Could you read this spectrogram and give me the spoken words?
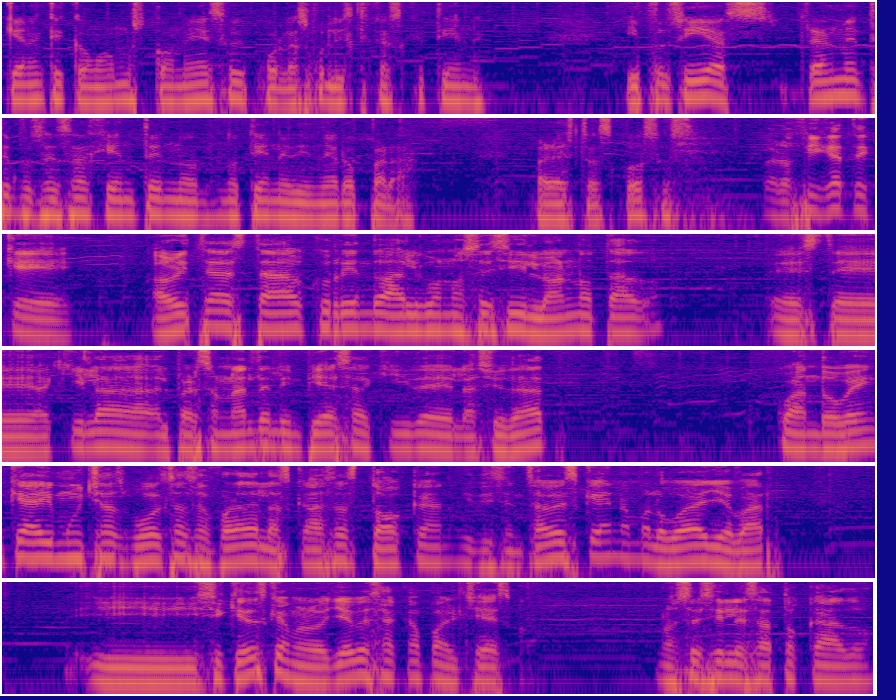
quieran que comamos con eso y por las políticas que tiene. Y pues sí, es- realmente pues esa gente no, no tiene dinero para, para estas cosas. Pero fíjate que ahorita está ocurriendo algo, no sé si lo han notado. Este, aquí la- el personal de limpieza aquí de la ciudad, cuando ven que hay muchas bolsas afuera de las casas, tocan y dicen, ¿sabes qué? No me lo voy a llevar. Y si quieres que me lo lleves acá para el chesco. No sé si les ha tocado.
